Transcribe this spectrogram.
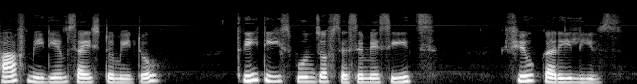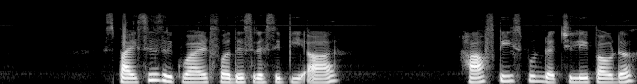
half medium sized tomato, 3 teaspoons of sesame seeds, few curry leaves. Spices required for this recipe are half teaspoon red chili powder,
